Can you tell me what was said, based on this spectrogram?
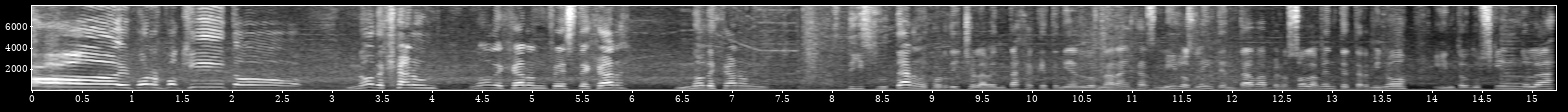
¡Ay! ¡Por poquito! No dejaron, no dejaron festejar, no dejaron disfrutar, mejor dicho, la ventaja que tenían los naranjas. Milos le intentaba, pero solamente terminó introduciéndola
